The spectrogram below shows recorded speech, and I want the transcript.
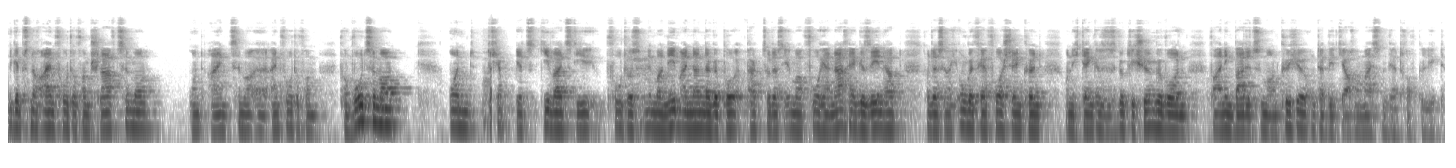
gibt es noch ein Foto vom Schlafzimmer und ein Zimmer, äh, ein Foto vom, vom Wohnzimmer. Und ich habe jetzt jeweils die Fotos immer nebeneinander gepackt, so dass ihr immer vorher, nachher gesehen habt, so dass ihr euch ungefähr vorstellen könnt. Und ich denke, es ist wirklich schön geworden, vor allen Dingen Badezimmer und Küche. Und da wird ja auch am meisten Wert drauf gelegt.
